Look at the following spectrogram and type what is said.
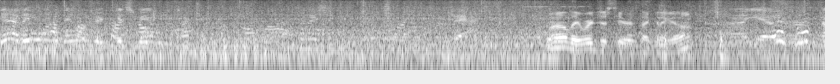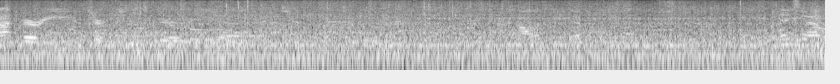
Yeah, they wanted, they wanted their kids be able to touch it. Well, they were just here a second ago. Uh, yeah, not very, certainly not very, uh, technology. That's why I'm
